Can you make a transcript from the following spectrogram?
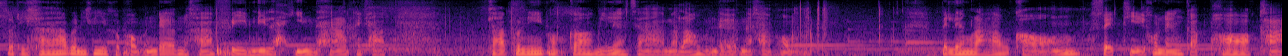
สวัสดีครับ วันนี้ก็อยู่กับผมเหมือนเดิมนะครับฟิล์มดีแลอินฮาร์ดนะครับ ครับวันนี้ผมก็มีเรื่องจะมาเล่าเหมือนเดิมนะครับผม เป็นเรื่องราวของเศรษฐีคนหนึ่งกับพ่อค้า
